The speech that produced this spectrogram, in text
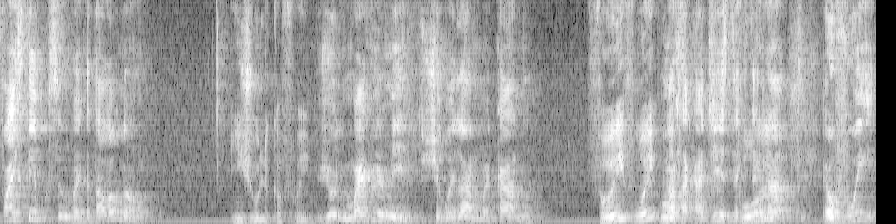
Faz tempo que você não vai cantar lá ou não? Em julho que eu fui. Julho, Mar Vermelho. Tu chegou aí lá no mercado? Fui, fui. Um atacadista fui. que tem lá? Eu fui.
